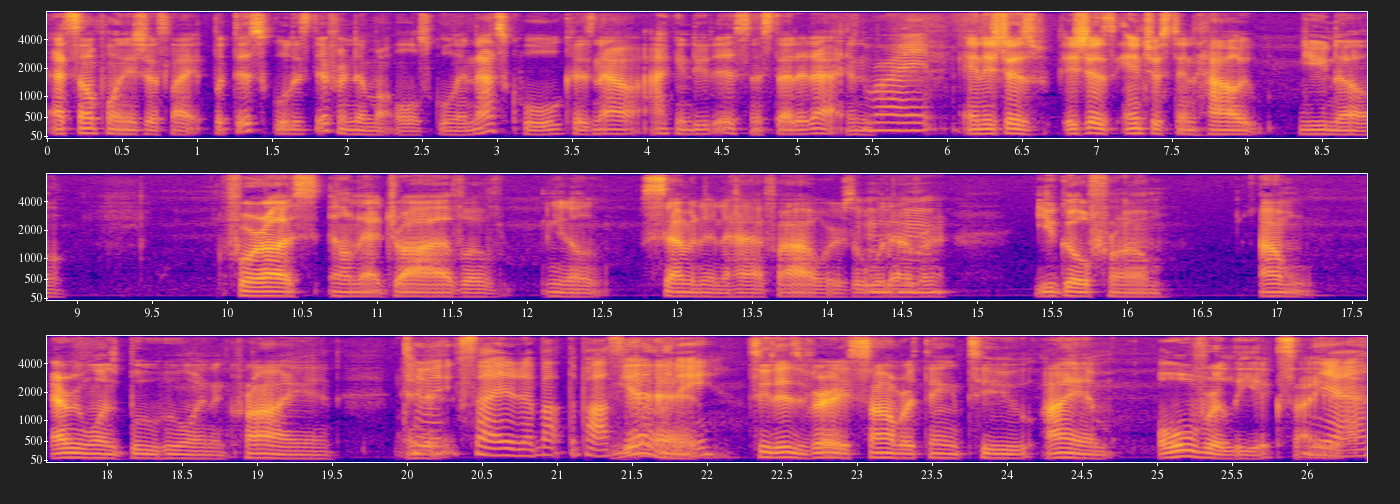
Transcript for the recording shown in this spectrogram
at some point it's just like but this school is different than my old school and that's cool because now i can do this instead of that and right. and it's just it's just interesting how you know for us on that drive of you know seven and a half hours or whatever Mm-hmm. you go from i'm everyone's boo-hooing and crying Too then- excited about the possibility. yeah to this very somber thing to i am overly excited Yeah.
